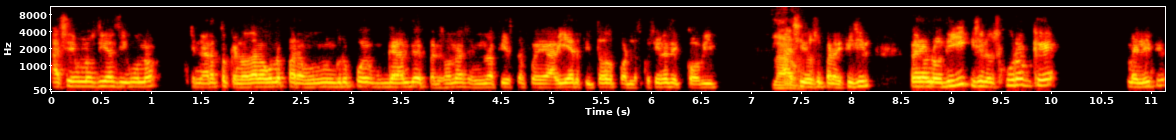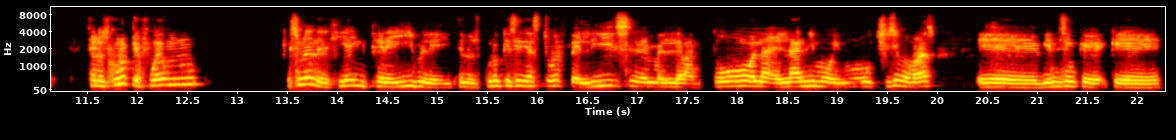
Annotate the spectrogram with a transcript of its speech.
Hace unos días di uno, tenía rato que no daba uno para un grupo grande de personas en una fiesta, fue abierto y todo por las cuestiones de COVID, ha sido súper difícil, pero lo di y se los juro que, me limpio, se los juro que fue un, es una energía increíble y te los juro que ese día estuve feliz, me levantó la- el ánimo y muchísimo más. Eh, bien dicen que, que,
